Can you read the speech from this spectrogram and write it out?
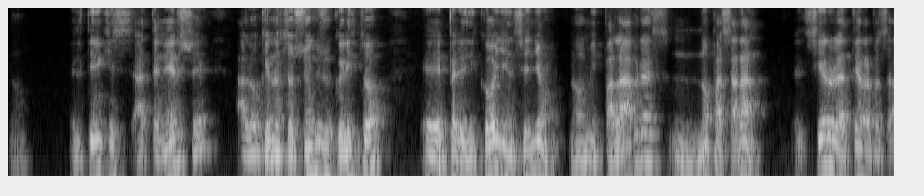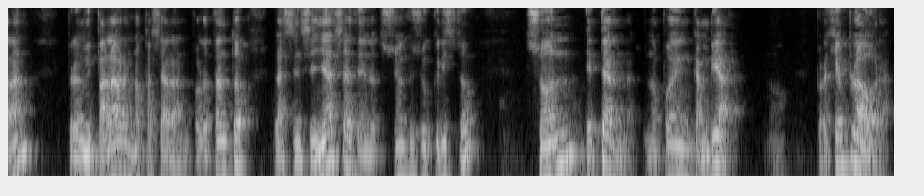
¿no? Él tiene que atenerse a lo que nuestro Señor Jesucristo eh, predicó y enseñó, ¿no? Mis palabras no pasarán. El cielo y la tierra pasarán, pero mis palabras no pasarán. Por lo tanto, las enseñanzas de nuestro Señor Jesucristo son eternas, no pueden cambiar. Por ejemplo, ahora,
